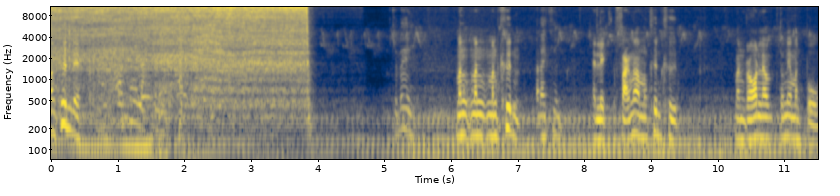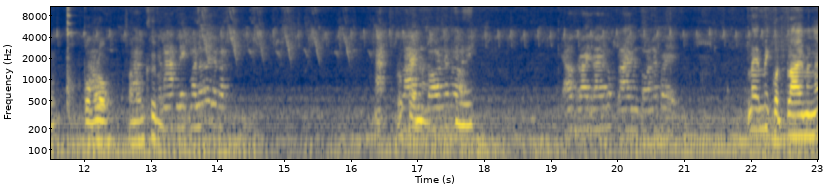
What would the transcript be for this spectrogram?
มันขึ้นเลย ได้มันมันมันขึ้นอะไรขึ้นไอ้เหล็กฝั่งนั้นมันขึ้นคืน มันร้อนแล้วตรงเนี้ยมันโป่งโป่งลงฝั่งนู้นขึ้น ขนาดเหล็กมาเลยแล้วก็อัดรถปลาไฟยมันมาก่อนแล้วก็พี่นุ้ยเอาปลายปลายก็ปลายมันก่อนแล้วก็ไม่ไม่กดปลายมันไง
